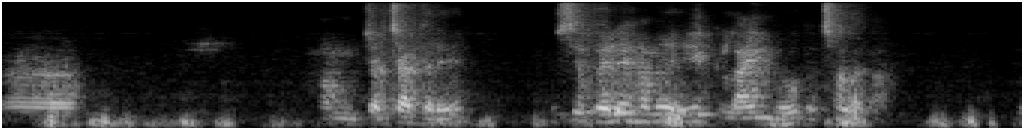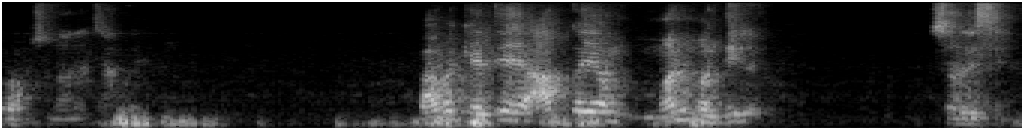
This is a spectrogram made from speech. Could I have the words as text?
आ, हम चर्चा करें उससे पहले हमें एक लाइन बहुत अच्छा लगा जो हम सुनाना चाहते हैं। बाबा कहते हैं आपका यह मन मंदिर सदृश है।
